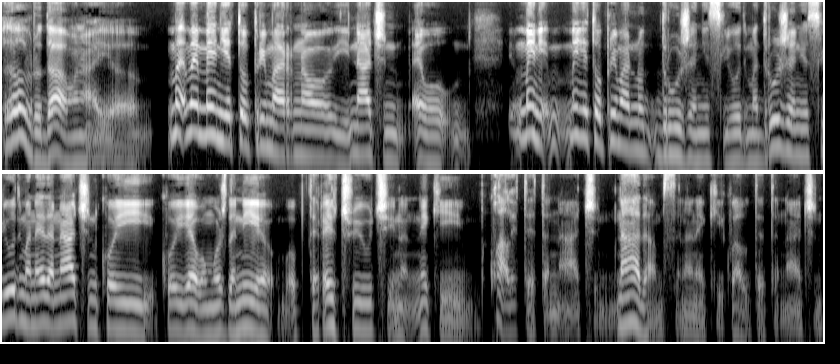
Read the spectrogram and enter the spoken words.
dobro, da, onaj, e, meni je to primarno način, evo, meni, meni je to primarno druženje s ljudima, druženje s ljudima na jedan način koji, koji evo, možda nije opterećujući na neki kvalitetan način, nadam se na neki kvalitetan način.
